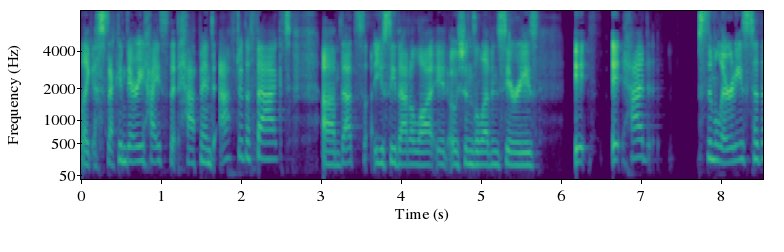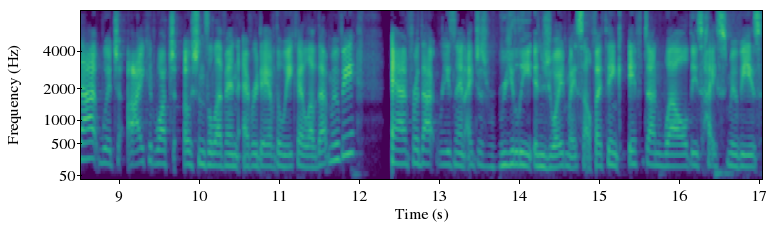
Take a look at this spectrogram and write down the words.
like a secondary heist that happened after the fact. Um, that's you see that a lot in oceans 11 series. It it had similarities to that which i could watch oceans 11 every day of the week. I love that movie. And for that reason i just really enjoyed myself. I think if done well these heist movies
